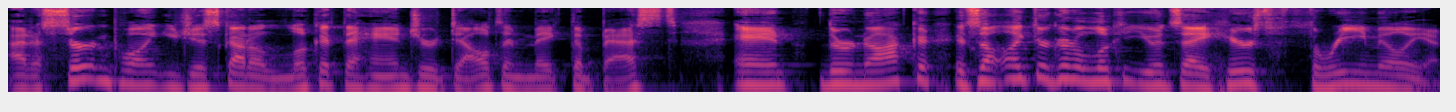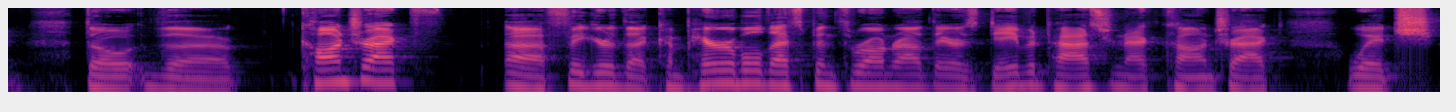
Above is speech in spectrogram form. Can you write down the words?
At a certain point, you just got to look at the hand you're dealt and make the best. And they're not. Gonna, it's not like they're going to look at you and say, "Here's three million. Though the contract uh, figure, the comparable that's been thrown out there is David Pastrnak contract, which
